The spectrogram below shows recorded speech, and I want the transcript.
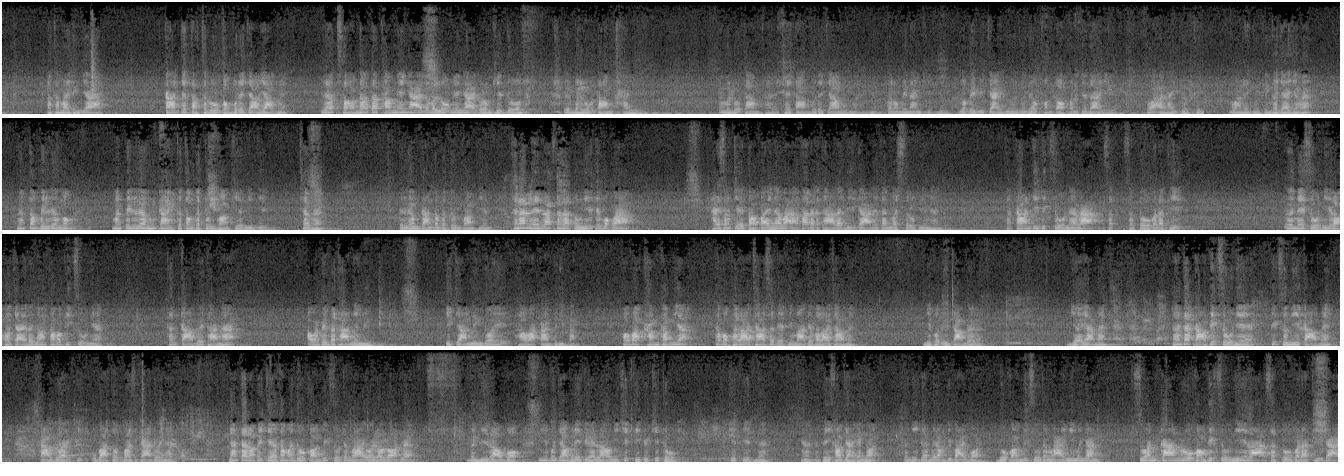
เอาทำไมถึงยาก การจะตัดสรู้ของพระเจ้ายากไหมแล้วสอนถ้าถ้าทำง่าย ๆ แล้วบรรลุง่าย ๆ ก็ลองคิดดูเป็นบรรลุตามใคร ถ้าบรรลุตามใครใช่ตามพระเจ้าหรือไม่เนี่ยก็ลองไปนั่งคิดดูแล้วไปวิจัยดูเดี๋ยวคำตอบเขาจะได้เองว่าอะไรเกิดขึ้น ว่าอะไรเกิดขึ้นเข้าใจใช่ไหมนั่นต้องเป็นเรื่องของมันเป็นเรื่องของการก็ต้องกระตุ้นความเพียรจริงๆใช่ไหมเป็นเรื่องการต้องกระตุ้นความเพียรฉะนั้นในลักษณะตรงนี้จะบอกว่า ให้สังเกตต่อไปนะว่าพระตถาและดีกาในท่านมาสรุปยังไงถ้าการที่ภิกษุเนี่ยละสตูปรทิ เออในสูตรนี้เราเข้าใจแล้วเนาะคำว่าภิกษุเนี่ย ท่านกล่าวโดยฐานะ เอาไว้เป็นประธานอย่างหนึ่ง อีกอย่างหนึ่งโดยภาวะการปฏิบัติ เพราะว่าคำคำเนี้ยถ้าบอกพระราชาเสด็จนี่มาแต่พระราชาไหมมีคนอื่นตามด้วยไหมเยอะแยะไหมนั้นถ้ากล่าวภิกษุนี่ภิกษุณีกล่าวไหมกล่าวด้วยภิกอุบาสกบาสิกาด้วยนะนั้นแต่เราไปเจอคำว่าดูก่อนภิกษุทั้งหลายโอ้ยเรารอดแล้ว ไม่มีเราบอก นี่พระเจ้าไม่ได้เตือนเรานี่คิดผิดหรือคิดถูก คิดผิดนะนะแต่ที่เข้าใจกันเนาะตอนนี้จะไม่ต้องอธิบายบ่อย ดูก่อนภิกษุทั้งหลายนี่เหมือนกัน ส่วนการรู้ของภิกษุนี้ละศัตรูปรัติได้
